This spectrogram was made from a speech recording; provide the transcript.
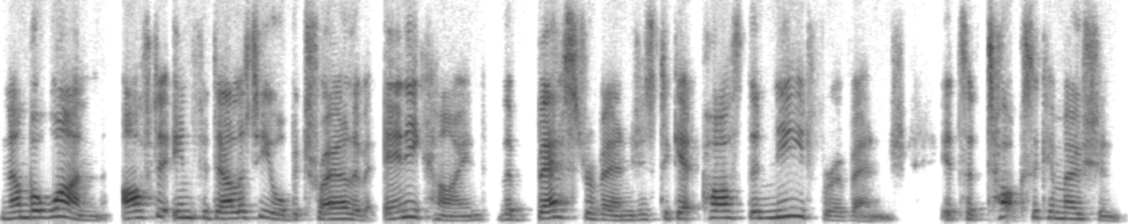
Number one, after infidelity or betrayal of any kind, the best revenge is to get past the need for revenge. It's a toxic emotion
